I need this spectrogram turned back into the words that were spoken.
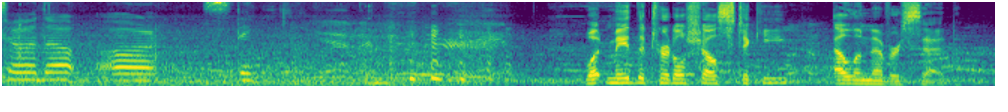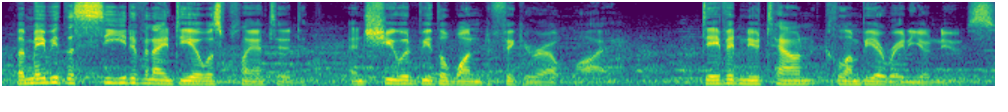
turtle or sticky. What made the turtle shell sticky? Ella never said. But maybe the seed of an idea was planted, and she would be the one to figure out why. David Newtown, Columbia Radio News.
